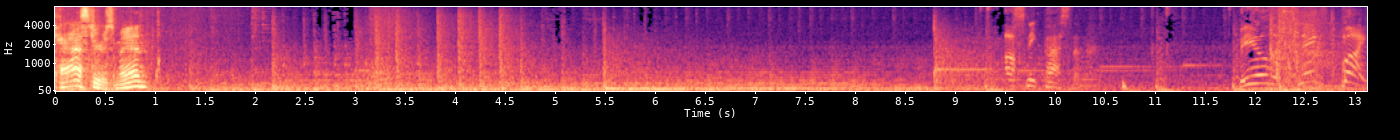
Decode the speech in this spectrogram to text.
Casters, man. I'll sneak past them. Feel the snake's bite!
